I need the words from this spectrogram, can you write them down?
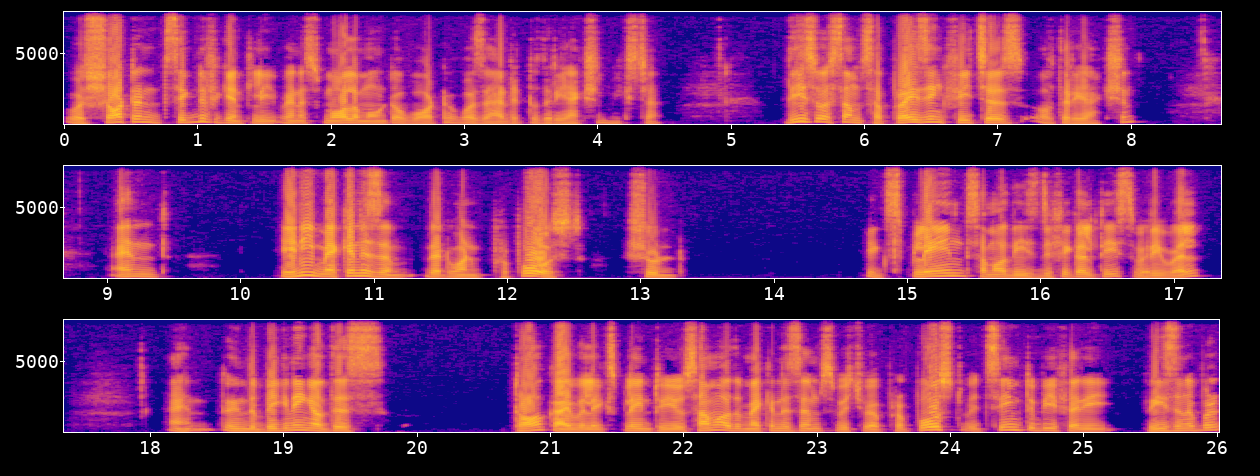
was shortened significantly when a small amount of water was added to the reaction mixture. These were some surprising features of the reaction and any mechanism that one proposed should explain some of these difficulties very well. And in the beginning of this talk, I will explain to you some of the mechanisms which were proposed, which seem to be very reasonable,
